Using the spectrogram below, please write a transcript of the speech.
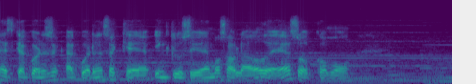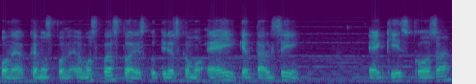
es que acuérdense, acuérdense que inclusive hemos hablado de eso, como poner, que nos hemos puesto a discutir, es como, hey, ¿qué tal si X cosa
